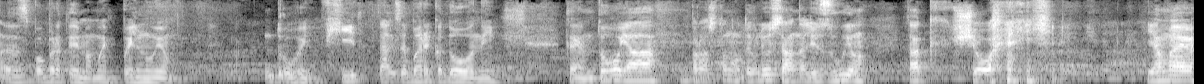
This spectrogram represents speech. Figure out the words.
е, з побратимами пильную другий вхід, так, забарикадований. Тим того я просто ну, дивлюся, аналізую, так що я маю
